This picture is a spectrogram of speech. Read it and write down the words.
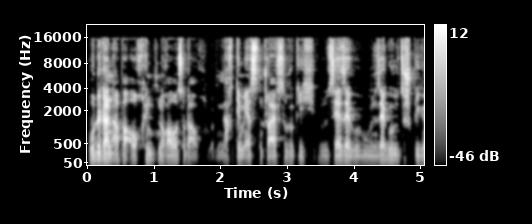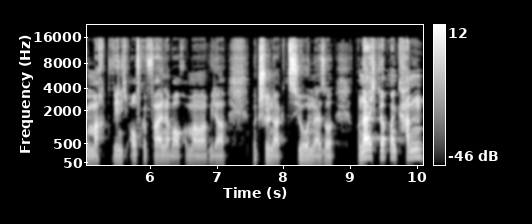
wurde dann aber auch hinten raus oder auch nach dem ersten Drive so wirklich sehr, sehr, sehr gutes Spiel gemacht, wenig aufgefallen, aber auch immer mal wieder mit schönen Aktionen. Also von daher, ich glaube, man kann,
